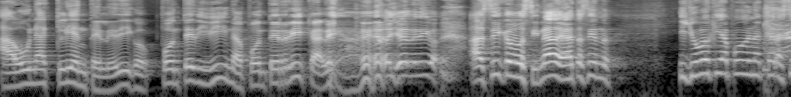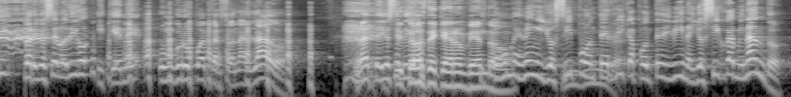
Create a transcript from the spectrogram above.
a una cliente, le digo, ponte divina, ponte rica, le- pero yo le digo, así como si nada, ya está haciendo. Y yo veo que ella pone una cara así, pero yo se lo digo y tiene un grupo de personas al lado. Yo se Y lo todos te quedaron viendo. Todos me ven y yo sí, ponte rica, ponte divina. Y yo sigo caminando.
